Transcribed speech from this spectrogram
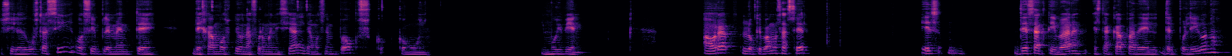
Si les gusta así o simplemente dejamos de una forma inicial, digamos en box con 1. Muy bien. Ahora lo que vamos a hacer es desactivar esta capa del, del polígono.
